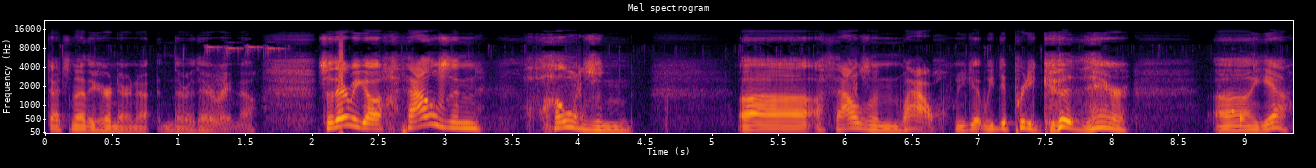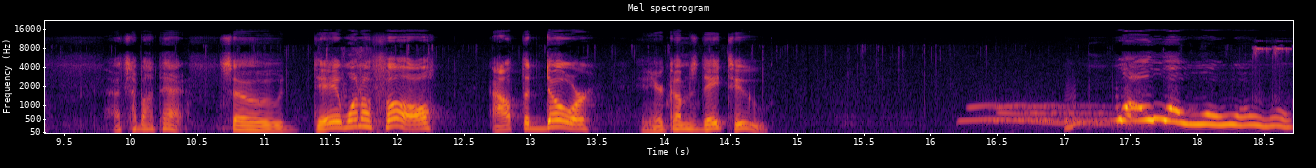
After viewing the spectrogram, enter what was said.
that's neither here nor nor there right now. So there we go. Thousand thousand uh, a thousand. Wow, we get we did pretty good there. Uh, yeah, that's about that. So day one of fall out the door, and here comes day two. Whoa, whoa, whoa, whoa, whoa!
